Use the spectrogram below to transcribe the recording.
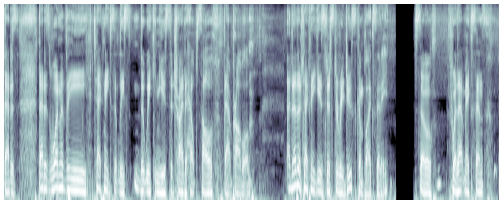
That is that is one of the techniques at least that we can use to try to help solve that problem. Another technique is just to reduce complexity. So where that makes sense,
